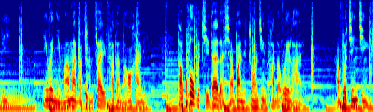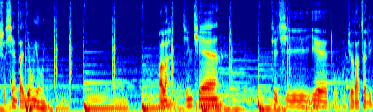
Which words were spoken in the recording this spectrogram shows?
力，因为你满满的存在于他的脑海里，他迫不及待的想把你装进他的未来，而不仅仅是现在拥有你。好了，今天这期夜读就到这里，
